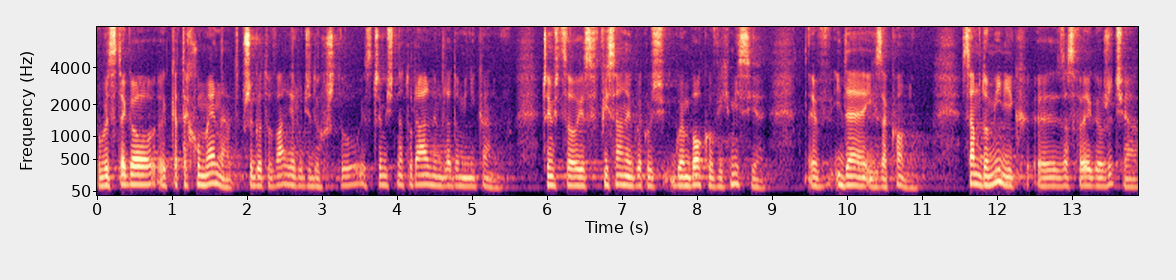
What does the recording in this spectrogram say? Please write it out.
Wobec tego katechumenat, przygotowanie ludzi do chrztu jest czymś naturalnym dla dominikanów, czymś, co jest wpisane jakoś głęboko w ich misję, w ideę ich zakonu. Sam Dominik y, za swojego życia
